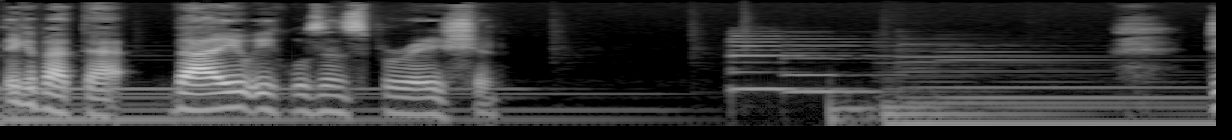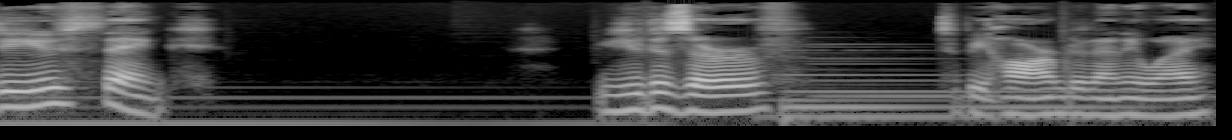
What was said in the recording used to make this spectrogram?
Think about that. Value equals inspiration. Do you think you deserve to be harmed in any way?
